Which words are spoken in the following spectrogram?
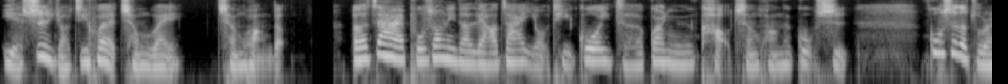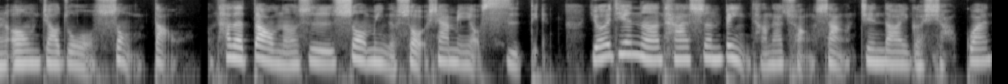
也是有机会成为城隍的。而在蒲松龄的《聊斋》有提过一则关于考城隍的故事，故事的主人翁叫做宋道。他的道呢是寿命的寿，下面有四点。有一天呢，他生病躺在床上，见到一个小官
